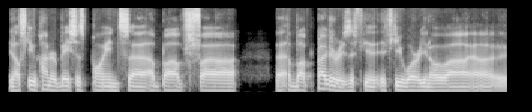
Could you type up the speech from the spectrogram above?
you know a few hundred basis points uh, above uh, uh above treasuries if you if you were you know uh, uh,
